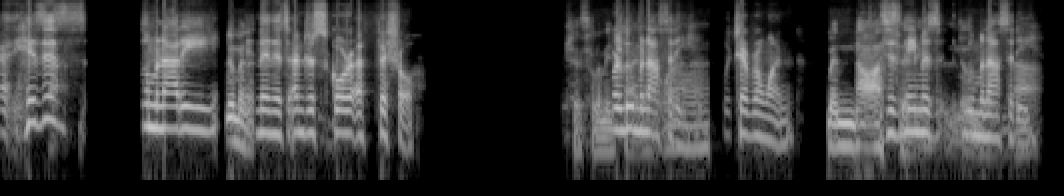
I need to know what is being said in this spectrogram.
Uh, his is Illuminati, Illuminati, and then it's underscore official. Okay, so let me or Luminosity, whichever one. Luminosity. His name is Luminosity. Luminosity.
